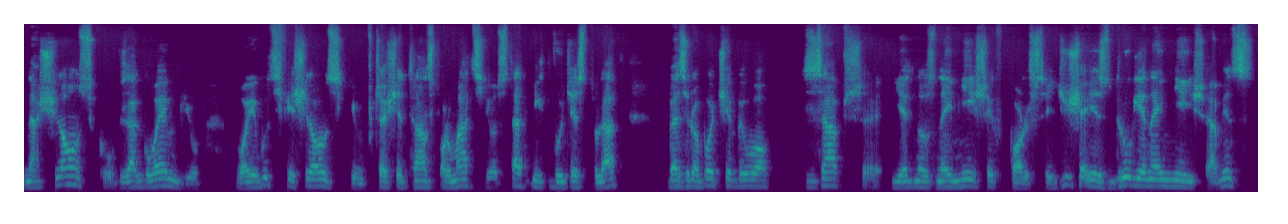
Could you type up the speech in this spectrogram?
Na Śląsku, w Zagłębiu, w województwie śląskim w czasie transformacji ostatnich 20 lat bezrobocie było zawsze jedno z najmniejszych w Polsce. Dzisiaj jest drugie najmniejsze, a więc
